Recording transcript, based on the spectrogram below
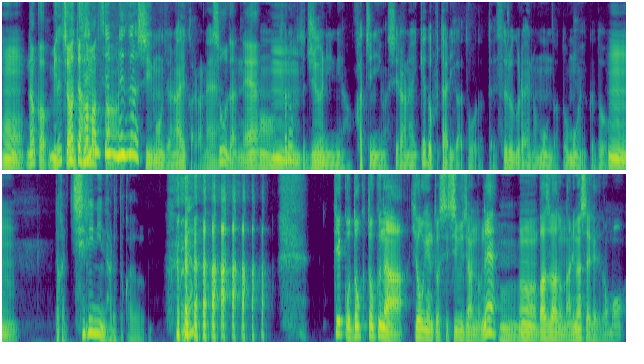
ううん。なんかめっちゃ当てはまった。全然珍しいもんじゃないからね。そうだね。うんうんそれこそ10人に8人は知らないけど、2人がどうだったりするぐらいのもんだと思うんやけど、うん。だから塵になるとかよ、ね、結構独特な表現として渋ちゃんのね、うんうん、バズワードになりましたけれども。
